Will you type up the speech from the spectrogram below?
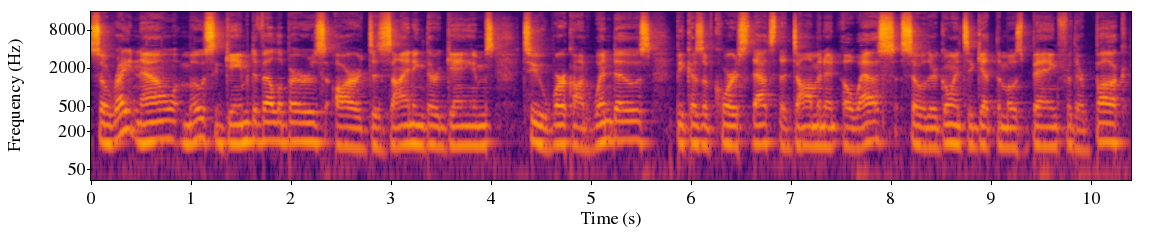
So right now, most game developers are designing their games to work on Windows because of course that's the dominant OS, so they're going to get the most bang for their buck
